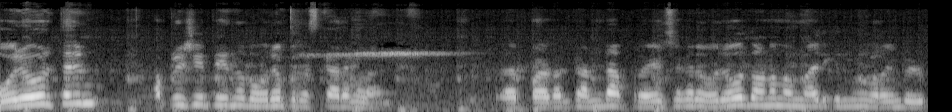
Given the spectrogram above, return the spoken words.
ഓരോരുത്തരും അപ്രീഷിയേറ്റ് ചെയ്യുന്നത് ഓരോ പുരസ്കാരങ്ങളാണ്. പടം കണ്ട പ്രേക്ഷകർ ഓരോ തവണ നന്നായിരിക്കുന്നു എന്ന് പറയുമ്പോഴും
